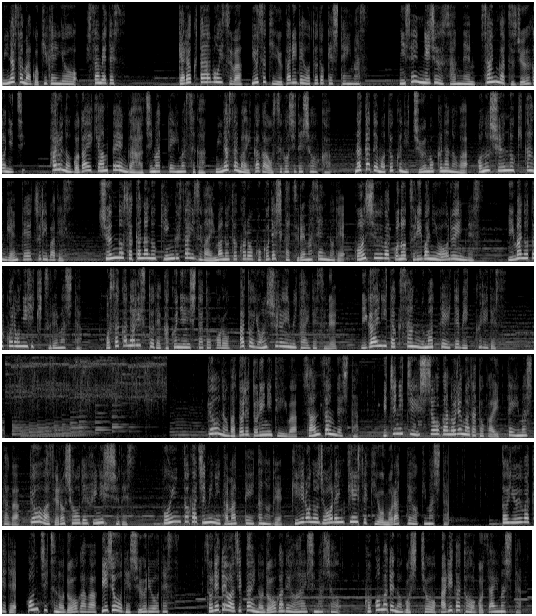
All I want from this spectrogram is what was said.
皆様ごきげんよう、ひさめです。キャラクターボイスは、ゆずきゆかりでお届けしています。2023年3月15日、春の5大キャンペーンが始まっていますが、皆様いかがお過ごしでしょうか？中でも特に注目なのは、この旬の期間限定釣り場です。旬の魚のキングサイズは今のところここでしか釣れませんので、今週はこの釣り場にオールインです。今のところ2匹釣れました。お魚リストで確認したところ、あと4種類みたいですね。意外にたくさん埋まっていてびっくりです。今日のバトルトリニティは散々でした。1日1勝がノルマだとか言っていましたが、今日は0勝でフィニッシュです。ポイントが地味に溜まっていたので、黄色の常連金石をもらっておきました。というわけで、本日の動画は以上で終了です。それでは次回の動画でお会いしましょう。ここまでのご視聴ありがとうございました。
